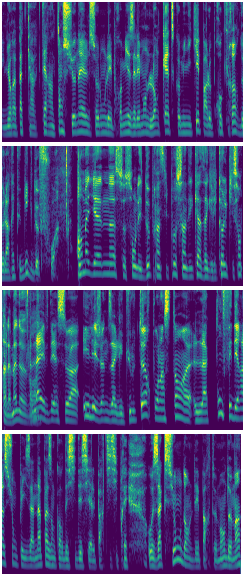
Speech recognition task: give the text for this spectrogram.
Il n'y aurait pas de caractère intentionnel selon les premiers éléments de l'enquête communiqués par le procureur de la République de Foix. En Mayenne, ce sont les deux principaux syndicats agricoles qui sont à la manœuvre. La FDSEA et les jeunes agriculteurs. Pour l'instant, euh, la Confédération paysanne n'a pas encore décidé si elle participerait aux actions dans le département demain.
